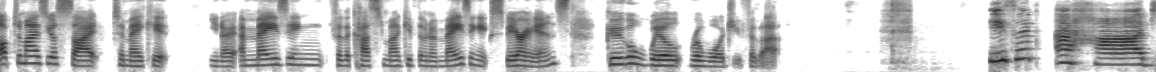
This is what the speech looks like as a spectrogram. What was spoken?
optimize your site to make it you know amazing for the customer give them an amazing experience google will reward you for that. Is it a hard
